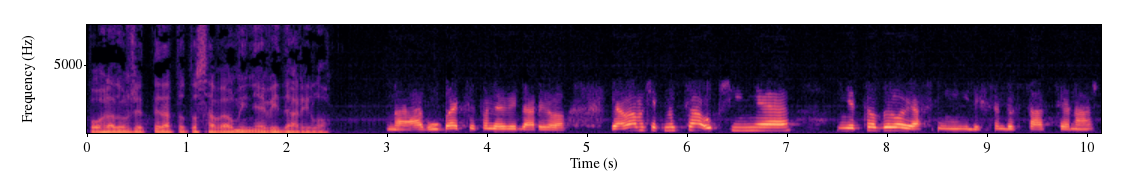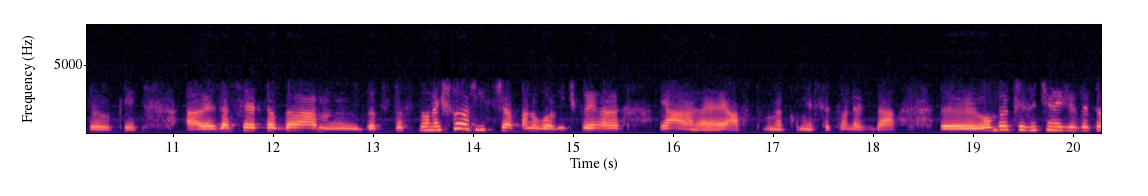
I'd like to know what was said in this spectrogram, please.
pohľadom, že teda toto sa veľmi nevydarilo. Ne, vůbec se to nevydarilo. Já vám řeknu třeba upřímně, mně to bylo jasný, když jsem dostala scénář do ruky ale zase to byla, mm, to, to, to nešlo říct třeba panu Volvíčkovi, já ne, já v tom, jako mně se to nezdá. Uh, on byl přesvědčený, že se to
